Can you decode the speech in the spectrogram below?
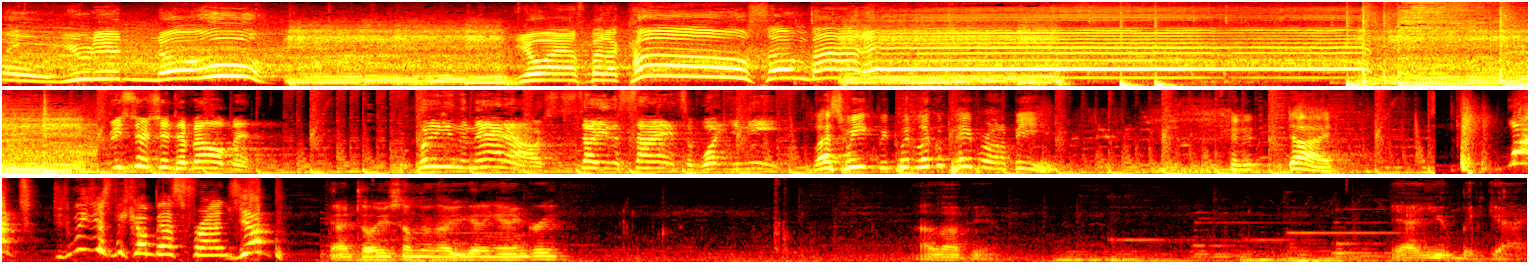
Oh, you didn't know? Your ass better call somebody. Research and development. Putting in the man hours to study the science of what you need. Last week we put liquid paper on a bee. And it died. What? Did we just become best friends? Yep! Can I tell you something without you getting angry? I love you. Yeah, you big guy.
